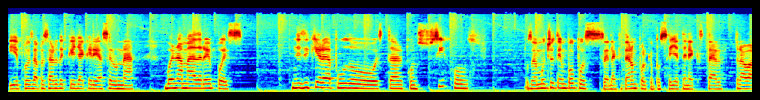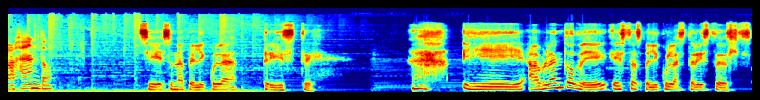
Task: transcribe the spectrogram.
Y pues a pesar de que ella quería ser una buena madre, pues ni siquiera pudo estar con sus hijos. O sea, mucho tiempo pues se la quitaron porque pues ella tenía que estar trabajando. Sí, es una película triste. Ah, y hablando de estas películas tristes,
